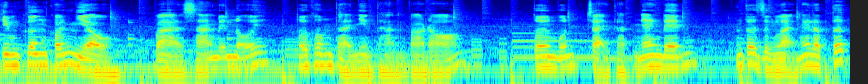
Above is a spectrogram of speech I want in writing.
Kim cương có nhiều và sáng đến nỗi tôi không thể nhìn thẳng vào đó. Tôi muốn chạy thật nhanh đến, nhưng tôi dừng lại ngay lập tức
